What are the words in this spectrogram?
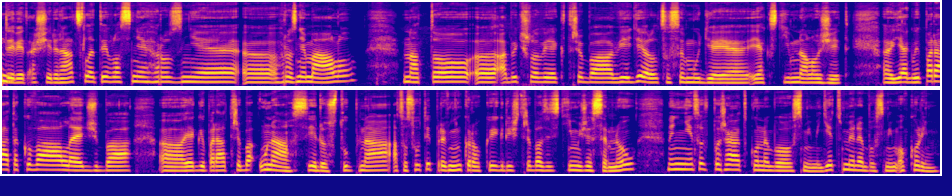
9 až 11 let je vlastně hrozně, uh, hrozně málo na to, uh, aby člověk třeba věděl, co se mu děje, jak s tím naložit. Uh, jak vypadá taková léčba, jak vypadá třeba u nás, je dostupná a co jsou ty první kroky, když třeba zjistím, že se mnou není něco v pořádku, nebo s mými dětmi, nebo s mým okolím?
